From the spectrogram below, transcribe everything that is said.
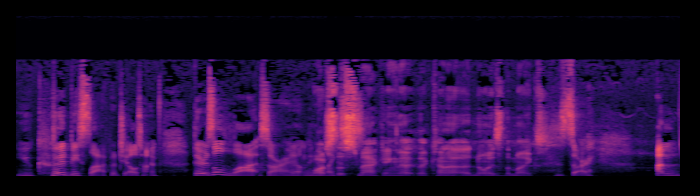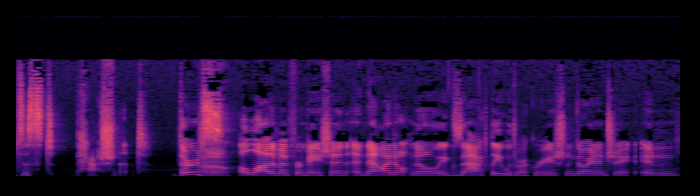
You could be slapped with jail time. There's a lot. Sorry, I don't mean to, Watch like, the smacking. That that kind of annoys the mics. sorry. I'm just passionate. There's a lot of information, and now I don't know exactly with recreation going in cha- in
